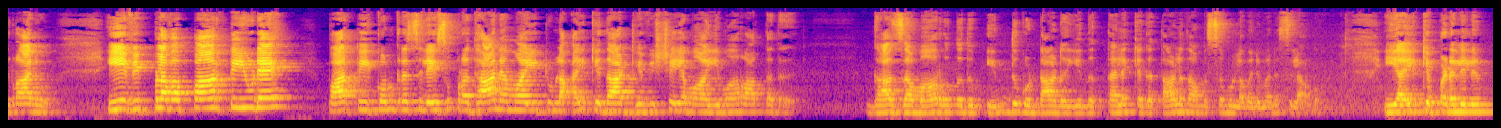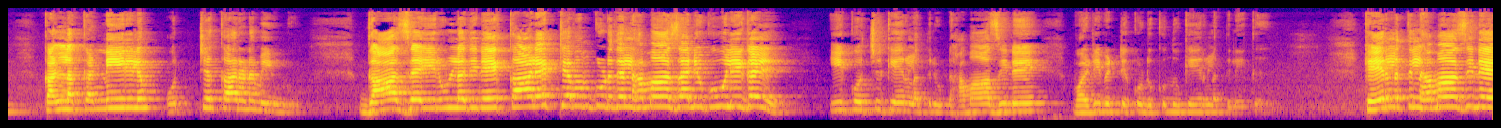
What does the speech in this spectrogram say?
ഇറാനോ ഈ വിപ്ലവ പാർട്ടിയുടെ പാർട്ടി കോൺഗ്രസിലെ സുപ്രധാനമായിട്ടുള്ള ഐക്യദാർഢ്യ വിഷയമായി മാറാത്തത്. ഗാസ മാറുന്നതും എന്തുകൊണ്ടാണ് എന്ന് തലയ്ക്കകത്ത് ആൾ താമസമുള്ളവന് മനസ്സിലാകും ഈ ഐക്യപ്പെടലിലും കള്ളക്കണ്ണീരിലും ഒറ്റ കാരണമേ ഉള്ളൂ ഗാസയിലുള്ളതിനേക്കാൾ ഏറ്റവും കൂടുതൽ ഹമാസ് അനുകൂലികൾ ഈ കൊച്ചു കേരളത്തിലുണ്ട്. ഹമാസിനെ വഴിവെട്ടി കൊടുക്കുന്നു കേരളത്തിലേക്ക്. കേരളത്തിൽ ഹമാസിനെ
